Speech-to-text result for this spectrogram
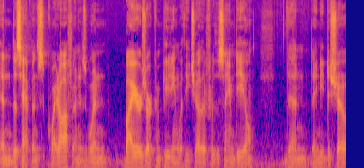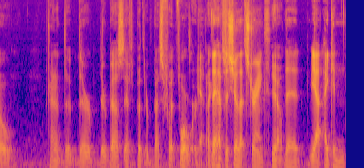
and this happens quite often, is when buyers are competing with each other for the same deal, then they need to show kind of the, their their best. They have to put their best foot forward. Yeah, I they have to show that strength. Yeah. That yeah, I can.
